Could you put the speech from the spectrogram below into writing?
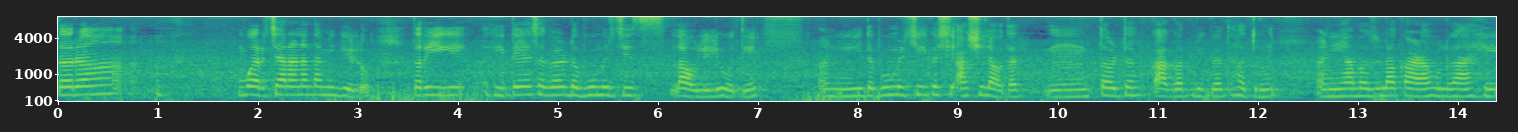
तर वरच्या रानात आम्ही गेलो. तर इथे सगळं डबू मिरचीच लावलेली होती. आणि डबू मिरची कशी अशी लावतात तट कागद बिगत हतरून आणि ह्या बाजूला काळा हुलगा आहे.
